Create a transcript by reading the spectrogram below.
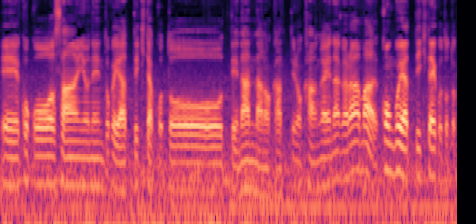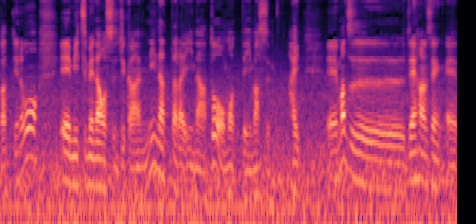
えーここ3、4年とかやってきたことって何なのかっていうのを考えながら、まあ、今後やっていきたいこととかっていうのを、えー見つめ直す時間になったらいいなと思っています。はい。えーまず、前半戦、え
